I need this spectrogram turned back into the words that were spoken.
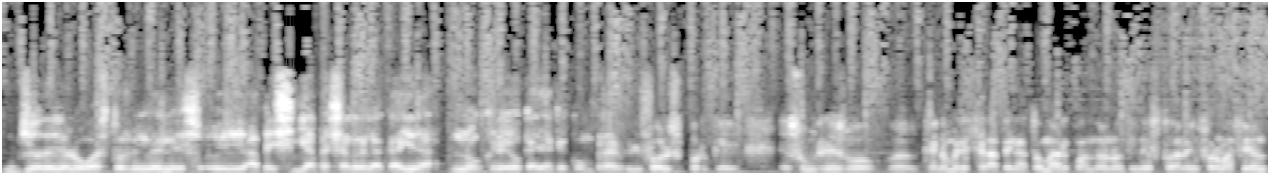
Yo, desde luego, a estos niveles, y a pesar de la caída, no creo que haya que comprar Grifols porque es un riesgo eh, que no merece la pena tomar cuando no tienes toda la información.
